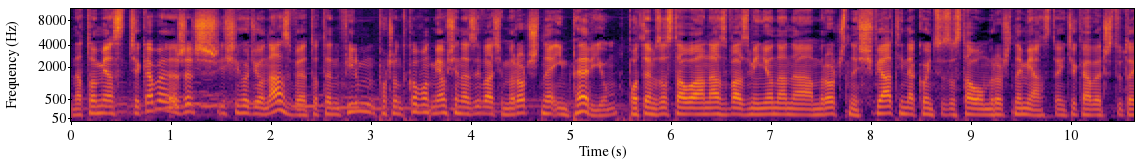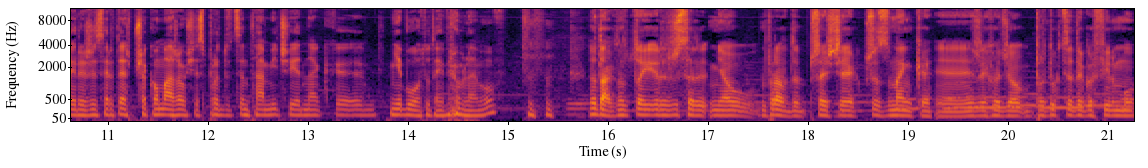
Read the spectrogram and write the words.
Natomiast ciekawa rzecz, jeśli chodzi o nazwę, to ten film początkowo miał się nazywać Mroczne Imperium, potem została nazwa zmieniona na Mroczny Świat i na końcu zostało Mroczne Miasto. I ciekawe, czy tutaj reżyser też przekomarzał się z producentami, czy jednak yy, nie było tutaj problemów. No tak, no tutaj reżyser miał naprawdę przejście jak przez mękę, e, jeżeli chodzi o produkcję tego filmu.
